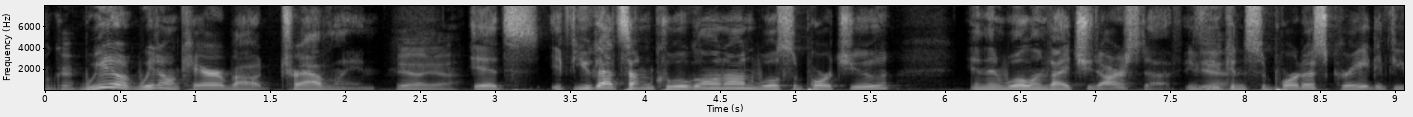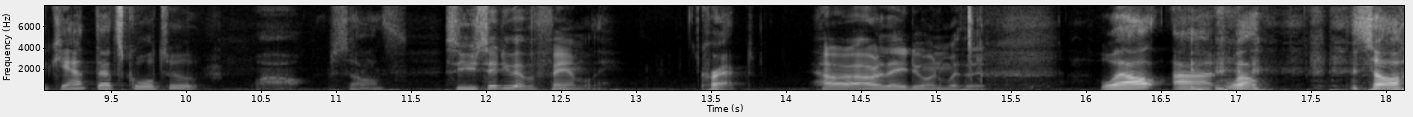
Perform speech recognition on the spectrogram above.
Okay. We don't we don't care about traveling. Yeah. Yeah. It's if you got something cool going on, we'll support you, and then we'll invite you to our stuff. If Yeah. you can support us, great. If you can't, that's cool too. Wow. So So you said you have a family. correct. How, how are they doing with it? Well, uh, well, so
